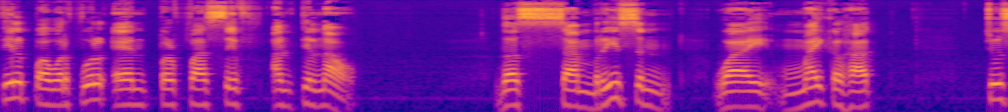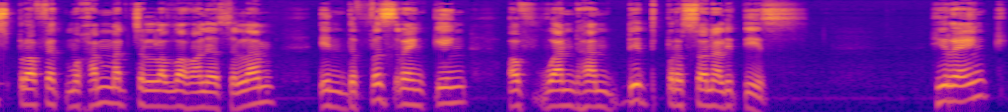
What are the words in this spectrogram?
still powerful and pervasive until now. Thus, some reason why Michael Hart chose Prophet Muhammad sallallahu alaihi wasallam in the first ranking of 100 personalities. He ranked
